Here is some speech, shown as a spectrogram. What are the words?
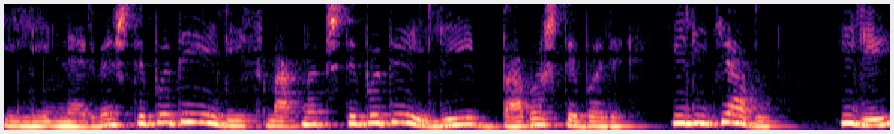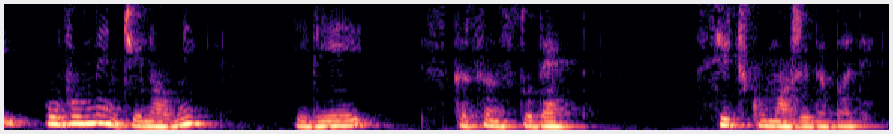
или нервен ще бъде, или смакнат ще бъде, или баба ще бъде, или дядо, или уволнен чиновник, или скъсан студент. Всичко може да бъде.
